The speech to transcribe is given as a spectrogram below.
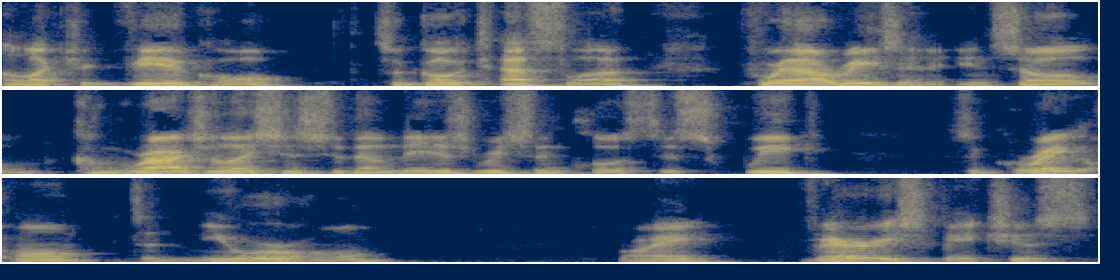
electric vehicle. So go Tesla for that reason. And so congratulations to them. They just recently closed this week. It's a great home. It's a newer home, right? Very spacious,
